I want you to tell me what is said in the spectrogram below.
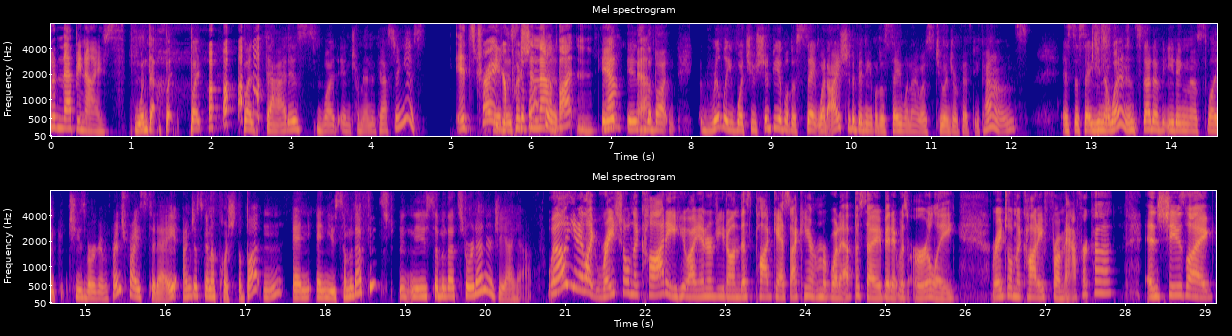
Wouldn't that be nice? Wouldn't that, but but but that is what intermittent fasting is. It's true. It You're pushing that button. Yeah. is yeah. the button. Really, what you should be able to say, what I should have been able to say when I was 250 pounds, is to say, you know what, instead of eating this like cheeseburger and french fries today, I'm just going to push the button and and use some of that food use some of that stored energy I have. Well, you know, like Rachel Nakati, who I interviewed on this podcast, I can't remember what episode, but it was early. Rachel Nakati from Africa, and she's like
